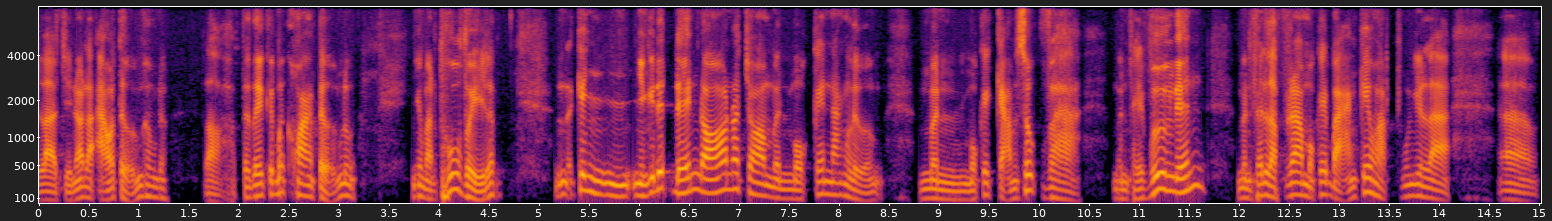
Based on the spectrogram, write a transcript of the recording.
là chỉ nói là ảo tưởng không đâu. Là tới tới cái mức hoang tưởng luôn. Nhưng mà thú vị lắm. Cái những cái đích đến đó nó cho mình một cái năng lượng mình một cái cảm xúc và mình phải vươn đến mình phải lập ra một cái bản kế hoạch cũng như là uh,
